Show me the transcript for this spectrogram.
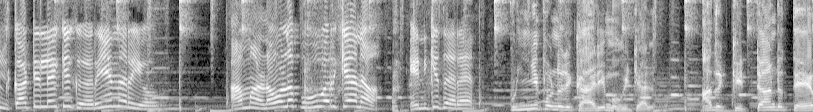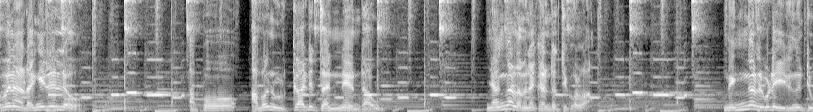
ഉൽക്കാട്ടിലേക്ക് കയറിയെന്നറിയോ ആ മണമുള്ള പൂ പറിക്കാനാ എനിക്ക് തരാൻ. കുഞ്ഞിപ്പൊണ്ണൊരു കാര്യം മോഹിച്ചാൽ അത് കിട്ടാണ്ട് തേവൻ അടങ്ങില്ലല്ലോ. അപ്പോ അവൻ ഉൾക്കാട്ടിൽ തന്നെ ഉണ്ടാവും. ഞങ്ങൾ അവനെ കണ്ടെത്തിക്കൊള്ളാം. നിങ്ങൾ ഇവിടെ ഇരുന്നിട്ട്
